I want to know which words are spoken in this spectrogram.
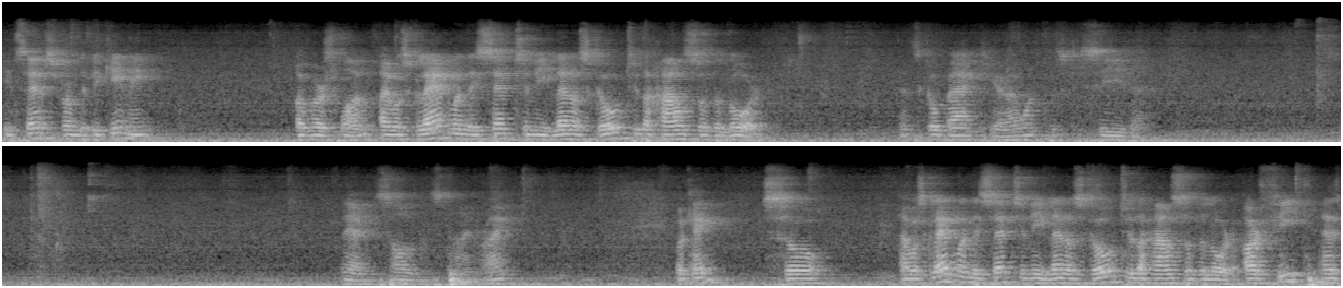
it says from the beginning of verse 1 I was glad when they said to me, Let us go to the house of the Lord. Let's go back here. I want us to see that. There in Solomon's time, right? Okay, so I was glad when they said to me, Let us go to the house of the Lord. Our feet have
